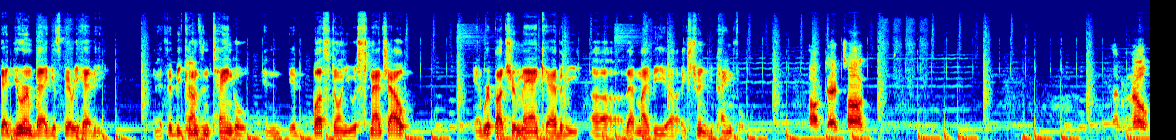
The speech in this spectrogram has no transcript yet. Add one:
that urine bag is very heavy. And if it becomes entangled and it busts on you or snatch out and rip out your man cavity, uh, that might be uh, extremely painful. Talk that talk. Let them know.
